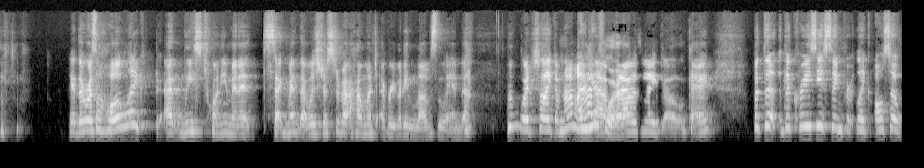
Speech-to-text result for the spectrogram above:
Yeah, there was a whole like at least 20 minute segment that was just about how much everybody loves Lando. Which like I'm not I'm mad here at, for but it. I was like, oh, okay. But the the craziest thing for like also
